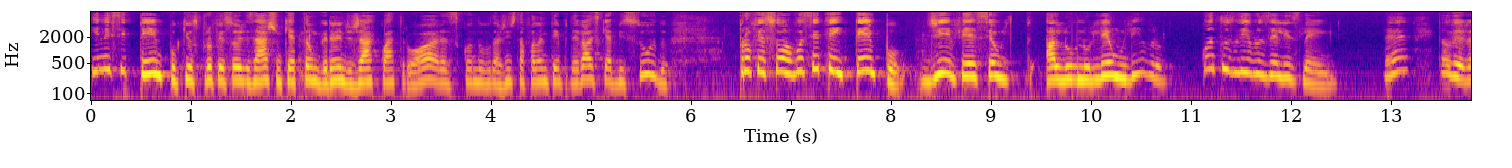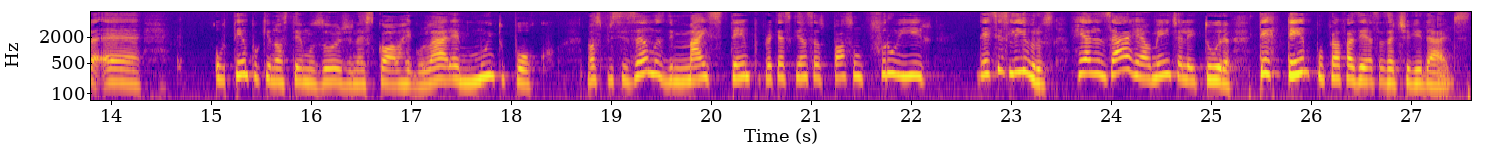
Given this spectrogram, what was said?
E nesse tempo que os professores acham que é tão grande, já quatro horas, quando a gente está falando em tempo integral, isso que é absurdo. Professor, você tem tempo de ver seu aluno ler um livro? Quantos livros eles leem? Né? Então, veja, é, o tempo que nós temos hoje na escola regular é muito pouco. Nós precisamos de mais tempo para que as crianças possam fruir desses livros, realizar realmente a leitura, ter tempo para fazer essas atividades.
